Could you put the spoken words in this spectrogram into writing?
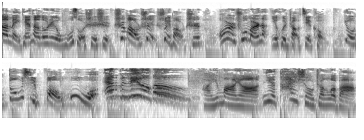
呢，每天他都这个无所事事，吃饱了睡，睡饱了吃，偶尔出门呢，也会找借口有东西保护我。哎呀妈呀，你也太嚣张了吧！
